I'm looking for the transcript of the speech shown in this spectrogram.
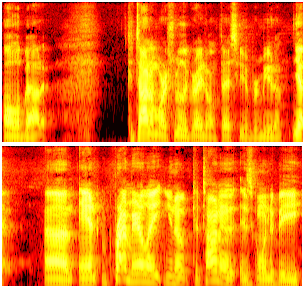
all about it. Katana works really great on fescue and Bermuda. Yep. Um, and primarily, you know, Katana is going to be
